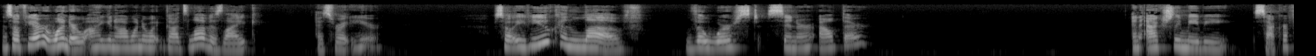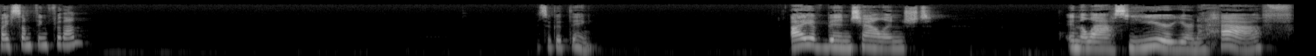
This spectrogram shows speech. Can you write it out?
And so if you ever wonder, well, you know, I wonder what God's love is like, it's right here. So if you can love the worst sinner out there and actually maybe sacrifice something for them, it's a good thing. I have been challenged in the last year, year and a half,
